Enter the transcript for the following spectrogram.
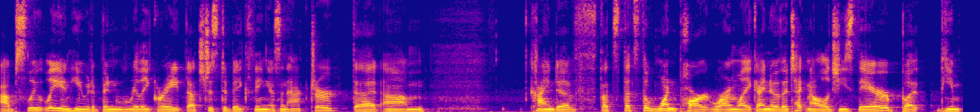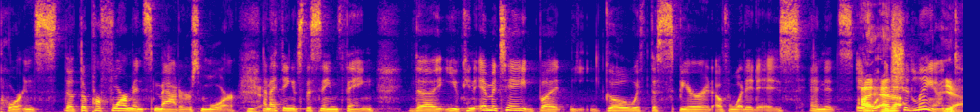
absolutely, and he would have been really great. That's just a big thing as an actor that um, kind of that's that's the one part where I'm like, I know the technology's there, but the importance, the, the performance matters more. Yeah. And I think it's the same thing. The you can imitate, but go with the spirit of what it is, and it's it, I, and it should land. Yeah,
